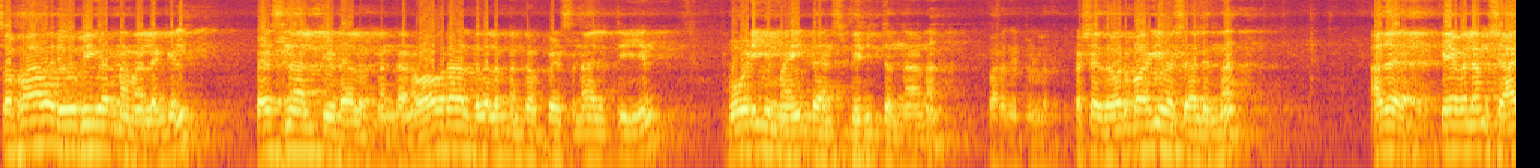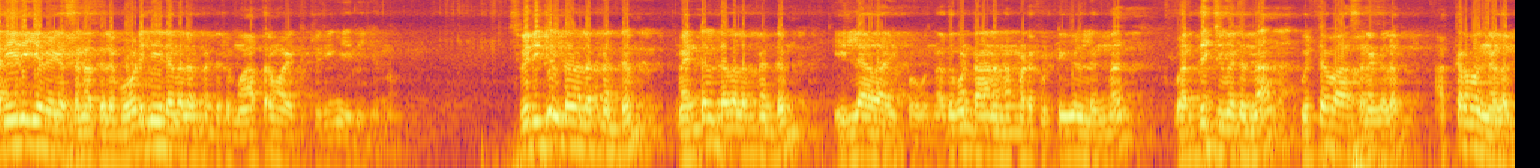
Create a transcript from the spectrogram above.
സ്വഭാവ രൂപീകരണം അല്ലെങ്കിൽ പേഴ്സണാലിറ്റി ഡെവലപ്മെന്റ് ആണ്. Overall development of personality in body mind and spirit എന്നാണ് പറഞ്ഞിട്ടുള്ളത്. പക്ഷേ ദൗർഭാഗ്യവശാൽ ഇന്ന് അത് കേവലം ശാരീരിക വികസനത്തിൽ ബോഡിലി ഡെവലപ്മെന്റിൽ മാത്രമായിട്ട് ചുരുങ്ങിയിരിക്കുന്നു. സ്പിരിച്വൽ ഡെവലപ്മെന്റും മെന്റൽ ഡെവലപ്മെന്റും ഇല്ലാതായി പോകുന്നു. അതുകൊണ്ടാണ് നമ്മുടെ കുട്ടികളിൽ നിന്ന് വർദ്ധിച്ചു വരുന്ന കുറ്റവാസനകളും അക്രമങ്ങളും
